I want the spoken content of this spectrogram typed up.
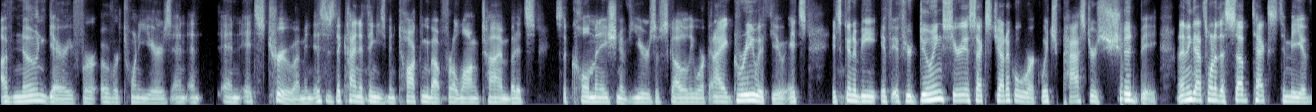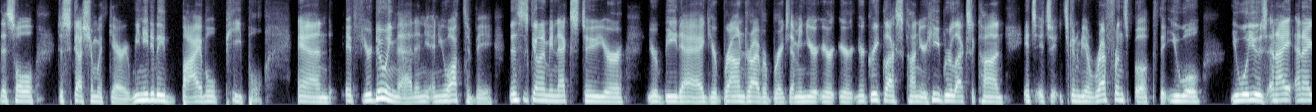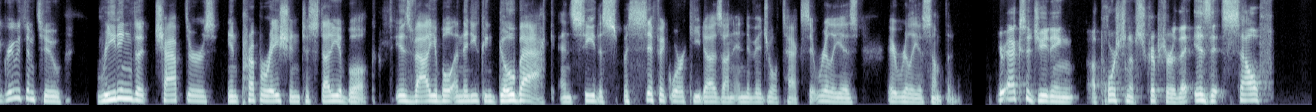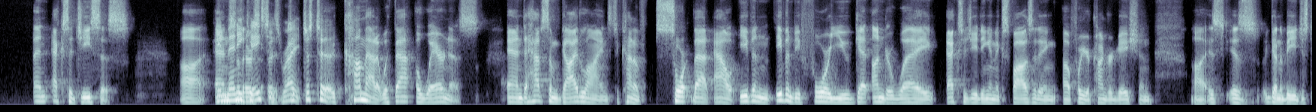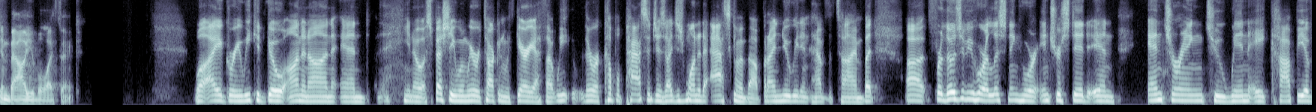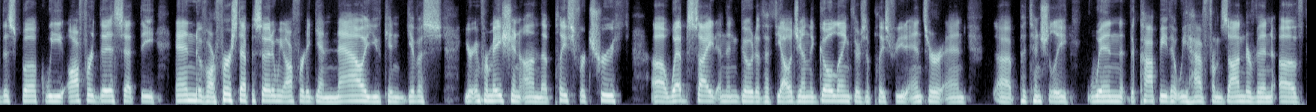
I've known Gary for over 20 years, and and and it's true. I mean, this is the kind of thing he's been talking about for a long time, but it's it's the culmination of years of scholarly work. And I agree with you. It's it's going to be if if you're doing serious exegetical work, which pastors should be. And I think that's one of the subtexts to me of this whole discussion with Gary. We need to be Bible people. And if you're doing that, and, and you ought to be, this is going to be next to your your BDAG, your Brown Driver Briggs. I mean, your your your, your Greek lexicon, your Hebrew lexicon. It's it's it's going to be a reference book that you will you will use. And I and I agree with him too reading the chapters in preparation to study a book is valuable and then you can go back and see the specific work he does on individual texts it really is it really is something you're exegeting a portion of scripture that is itself an exegesis. Uh, in many so cases right. just to come at it with that awareness and to have some guidelines to kind of sort that out even even before you get underway exegeting and expositing uh, for your congregation uh, is is going to be just invaluable i think well, I agree. We could go on and on, and you know, especially when we were talking with Gary, I thought we there were a couple passages I just wanted to ask him about, but I knew we didn't have the time. But uh, for those of you who are listening, who are interested in entering to win a copy of this book. We offered this at the end of our first episode, and we offer it again now. You can give us your information on the Place for Truth uh, website and then go to the Theology on the Go link. There's a place for you to enter and uh, potentially win the copy that we have from Zondervan of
